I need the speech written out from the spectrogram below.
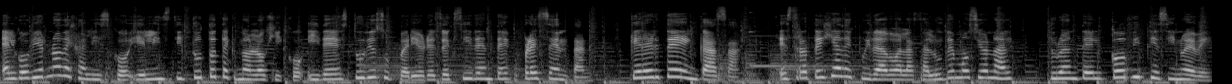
El Gobierno de Jalisco y el Instituto Tecnológico y de Estudios Superiores de Occidente presentan Quererte en casa, estrategia de cuidado a la salud emocional durante el COVID-19.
